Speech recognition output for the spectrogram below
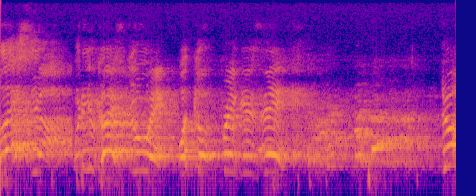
Alexia! What are you guys doing? What the frig is this? Yo!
